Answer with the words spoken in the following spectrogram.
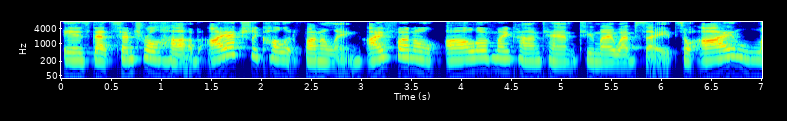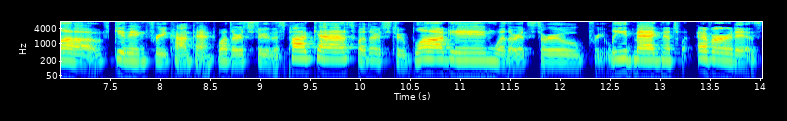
is that central hub. I actually call it funneling. I funnel all of my content to my website. So I love giving free content, whether it's through this podcast, whether it's through blogging, whether it's through free lead magnets, whatever it is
